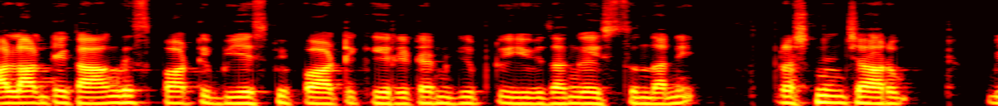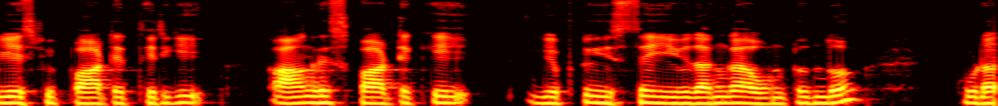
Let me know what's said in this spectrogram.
అలాంటి కాంగ్రెస్ పార్టీ బీఎస్పీ పార్టీకి రిటర్న్ గిఫ్ట్ ఈ విధంగా ఇస్తుందని ప్రశ్నించారు. బీఎస్పీ పార్టీ తిరిగి కాంగ్రెస్ పార్టీకి గిఫ్ట్ ఇస్తే ఈ విధంగా ఉంటుందో కూడా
